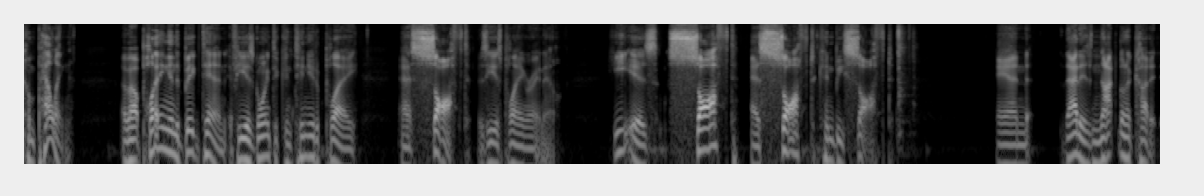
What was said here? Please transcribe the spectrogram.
compelling about playing in the Big Ten if he is going to continue to play as soft as he is playing right now. He is soft as soft can be soft. And that is not going to cut it.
